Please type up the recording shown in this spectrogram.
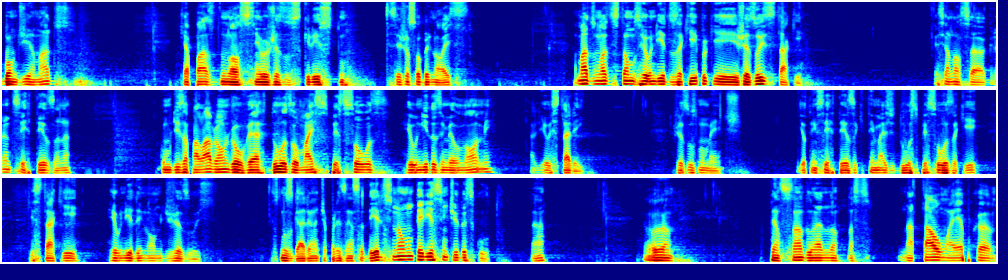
Bom dia, amados. Que a paz do nosso Senhor Jesus Cristo seja sobre nós. Amados, nós estamos reunidos aqui porque Jesus está aqui. Essa é a nossa grande certeza, né? Como diz a palavra, onde houver duas ou mais pessoas reunidas em meu nome, ali eu estarei. Jesus não mente. E eu tenho certeza que tem mais de duas pessoas aqui que está aqui reunida em nome de Jesus. Isso nos garante a presença dele, senão não teria sentido esse culto. Tá? Uh, pensando né, no, no Natal, uma época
